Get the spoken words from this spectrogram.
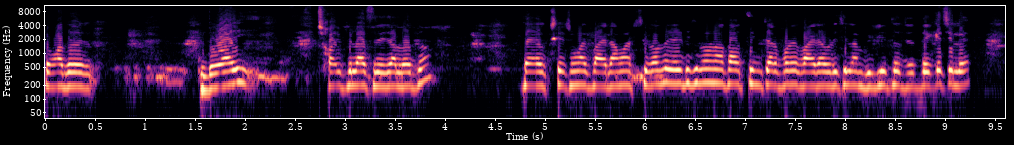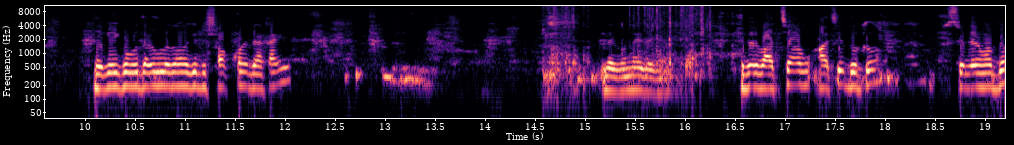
তোমাদের দোয়াই ছয় প্লাস রেজাল্ট হতো। যাই হোক, সে সময় পায়রা আমার সেভাবে রেডি ছিল না, তাও তিন চার পরে পায়রা উঠেছিলাম ভিডিও তো দেখেছিলে। দেখে এই কবুতরগুলো তোমাকে একটু শখ করে দেখাই। দেখুন, এই দেখেন। এদের বাচ্চাও আছে দুটো সেলের মতো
